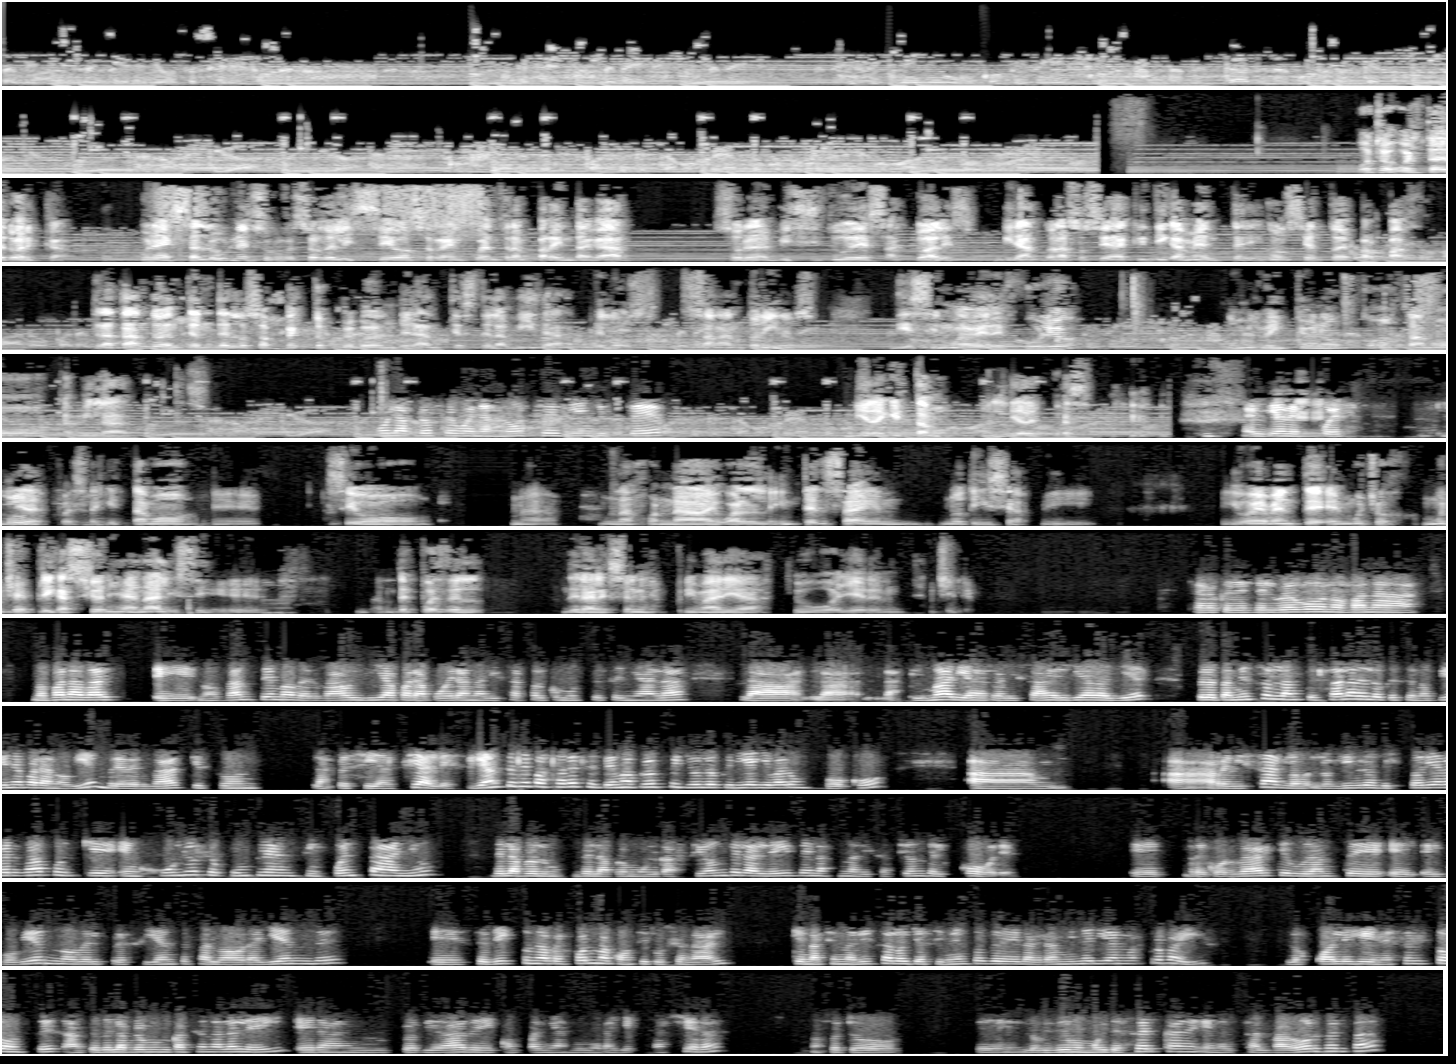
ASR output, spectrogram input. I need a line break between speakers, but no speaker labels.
para vivir requiere de otros seres humanos. Bebé, bebé, requiere un convivir fundamental en el mundo respeto, en la honestidad, en confiar en el espacio que estamos creando con otros seres humanos.
Otra vuelta de tuerca. Una ex alumna y su profesor de liceo se reencuentran para indagar sobre las vicisitudes actuales, mirando a la sociedad críticamente y con cierto desparpajo, tratando de entender los aspectos preponderantes de la vida de los sanantoninos. 19 de julio 2021, ¿cómo estamos, Camila?
Hola, profe, buenas noches, bien, ¿y usted?
Bien, aquí estamos, el día después.
El día
Eh,
después.
El día después, aquí estamos, eh, ha sido una, una jornada igual intensa en noticias y, y obviamente en muchos, muchas explicaciones y análisis eh, después del, de las elecciones primarias que hubo ayer en, Chile.
Claro que desde luego nos van a, nos van a dar, eh, nos dan tema, ¿verdad? Hoy día para poder analizar, tal como usted señala, la, la, las primarias realizadas el día de ayer, pero también son la antesala de lo que se nos viene para noviembre, ¿verdad? Que son las presidenciales. Y antes de pasar a ese tema, profe, yo lo quería llevar un poco a, a, revisar los, libros de historia, ¿verdad? Porque en julio se cumplen 50 años de la, promulgación de la ley de nacionalización del cobre. Eh, recordar que durante el, el, gobierno del presidente Salvador Allende eh, se dicta una reforma constitucional que nacionaliza los yacimientos de la gran minería en nuestro país, los cuales en ese entonces, antes de la promulgación a la ley, eran propiedad de compañías mineras y extranjeras. Nosotros eh, lo vivimos muy de cerca en El Salvador, ¿verdad?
